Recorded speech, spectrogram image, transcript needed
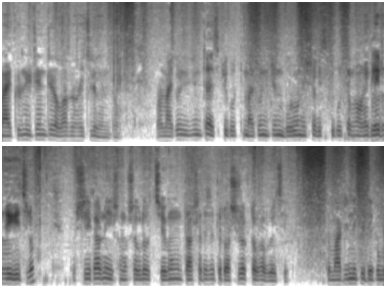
মাইক্রোনিউট্রিয়েন্টের অভাবে হয়েছিল কিন্তু। আমার মাইক্রোনিউট্রিয়েন্টটা স্প্রে করতে মাইক্রোনিউট্রিয়েন্ট বোরন এসব স্প্রে করতে আমার অনেক লেট হয়ে গিয়েছিল তো সেই কারণে এই সমস্যাগুলো হচ্ছে এবং তার সাথে সাথে রসেরও একটা অভাব রয়েছে। তো মাটির নিচে দেখব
